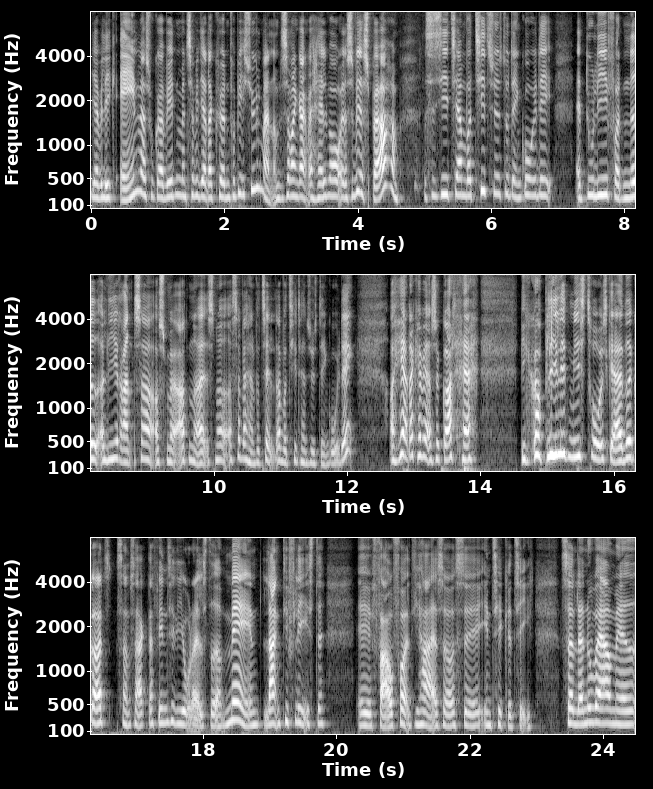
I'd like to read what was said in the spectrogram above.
jeg vil ikke ane, hvad jeg skulle gøre ved den, men så vil jeg da køre den forbi cykelmanden, om det så var engang hver halve år, eller så vil jeg spørge ham, og så sige til ham, hvor tit synes du, det er en god idé, at du lige får den ned og lige renser og smører den og alt sådan noget, og så vil han fortælle dig, hvor tit han synes, det er en god idé. Og her, der kan vi altså godt have, vi kan godt blive lidt mistroiske, jeg ved godt, som sagt, der findes idioter alle steder, men langt de fleste øh, fagfolk, de har altså også øh, integritet. Så lad nu være med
